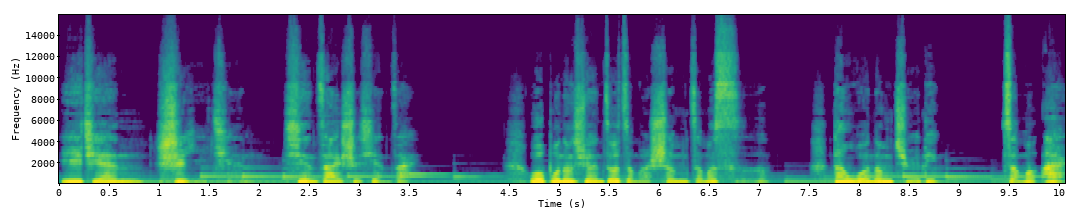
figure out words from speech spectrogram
以前是以前，现在是现在。我不能选择怎么生怎么死，但我能决定。怎么爱，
